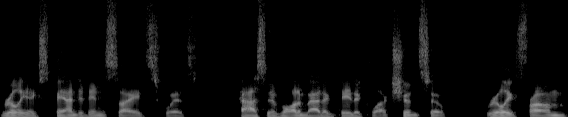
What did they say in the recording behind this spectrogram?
really expanded insights with passive automatic data collection. So, really from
